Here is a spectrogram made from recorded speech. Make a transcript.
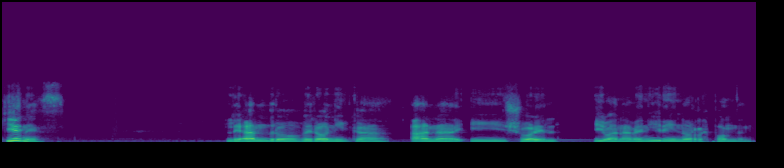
¿Quiénes? Leandro, Verónica, Ana y Joel iban a venir y no responden.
